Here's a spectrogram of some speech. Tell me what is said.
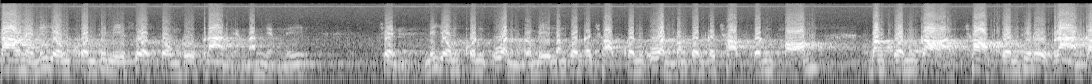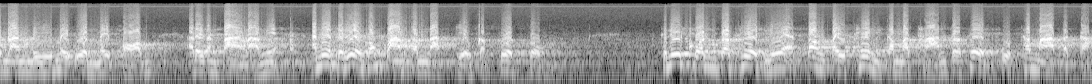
เราเนี่ยนิยมคนที่มีส่วดทรงรูปร่างอย่างนั้นอย่างนี้ เช่น นิยมคนอ้วนก็มีบางคนก็ชอบคนอ้วน บางคนก็ชอบคนผอม บางคนก็ชอบคนที่รูปร่างกำลังดีไม่อ้วนไม่ผอม อะไรต่างๆเหล่านี้อันนี้เป็นเรื่องของความกำหนัดเกี่ยวกับส่วดทรงทีนี้คนประเภทนี้ต้องไปเพ่งกรรมฐานประเภทอุทธมาตกะ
